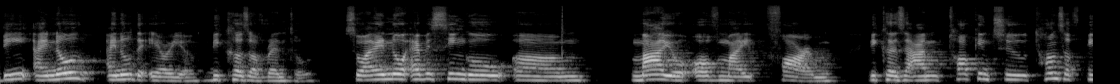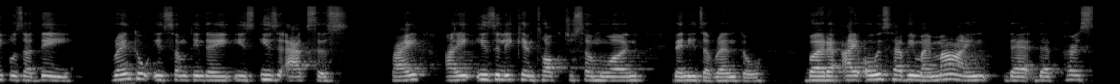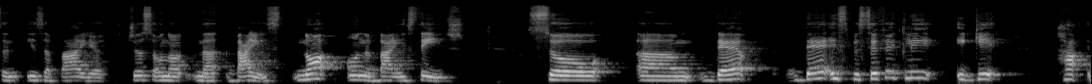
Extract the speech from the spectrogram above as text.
being i know i know the area because of rental so i know every single um, mile of my farm because i'm talking to tons of people a day rental is something that is easy access right? I easily can talk to someone that needs a rental. But i always have in my mind that that person is a buyer just on a not not on a buying stage. So um, that that is specifically it get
